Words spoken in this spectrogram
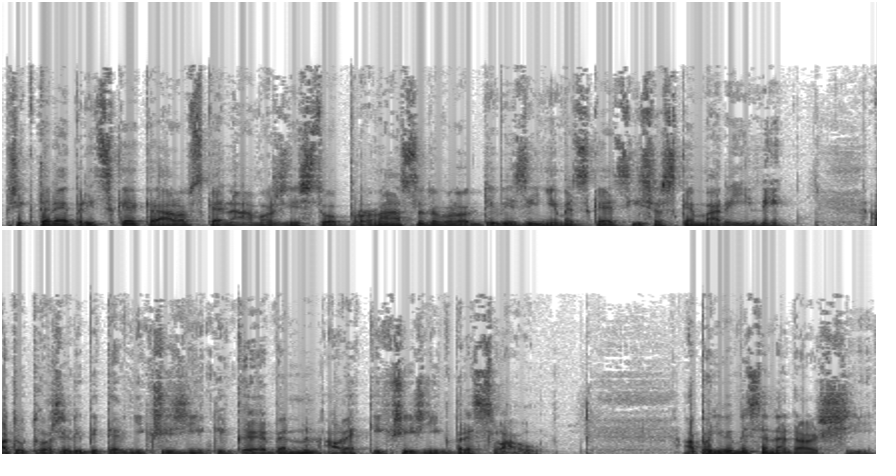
při které britské královské námořnictvo pronásledovalo divizi německé císařské maríny a tu tvořili bitevní křižníky Göben a lehký křižník Breslau. A podívejme se na další.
